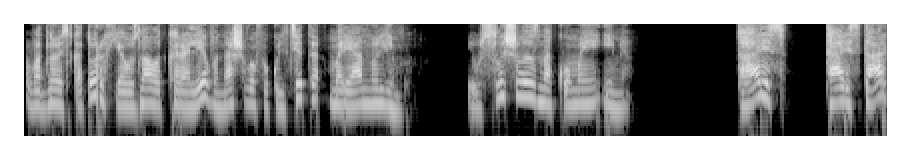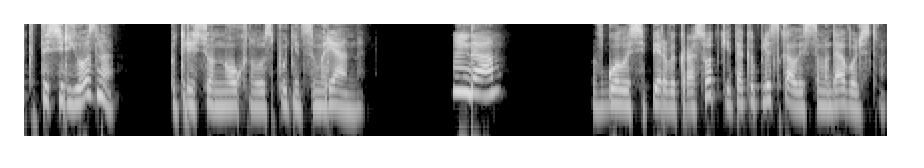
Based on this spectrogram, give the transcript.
в одной из которых я узнала королеву нашего факультета Марианну Лимб и услышала знакомое имя. «Тарис?» «Тари Старк, ты серьезно?» — потрясенно охнула спутница Марианны. «Да». В голосе первой красотки так и плескалось самодовольство.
